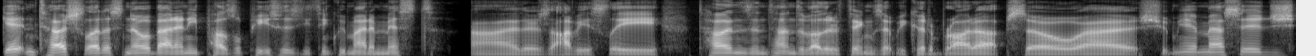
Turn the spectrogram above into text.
Get in touch. Let us know about any puzzle pieces you think we might have missed Uh, there's obviously tons and tons of other things that we could have brought up. So uh, shoot me a message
